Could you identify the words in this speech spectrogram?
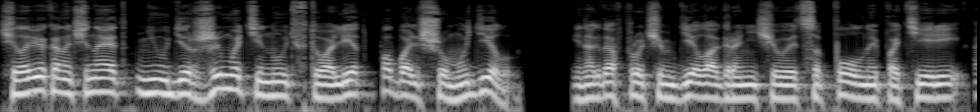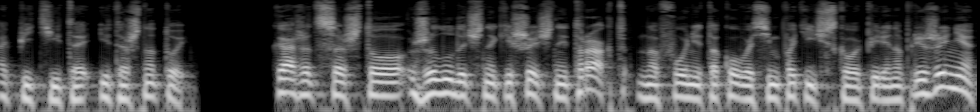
Человека начинает неудержимо тянуть в туалет по большому делу. Иногда, впрочем, дело ограничивается полной потерей аппетита и тошнотой. Кажется, что желудочно-кишечный тракт на фоне такого симпатического перенапряжения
